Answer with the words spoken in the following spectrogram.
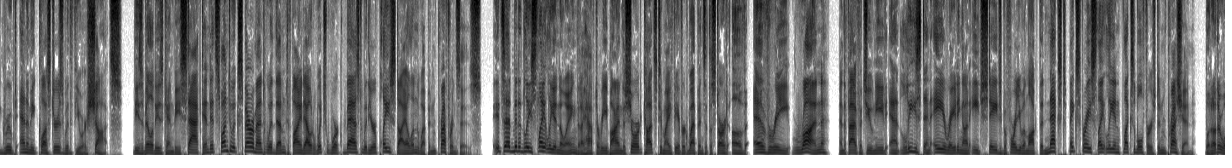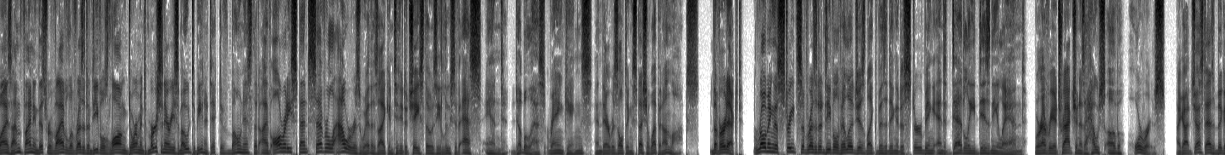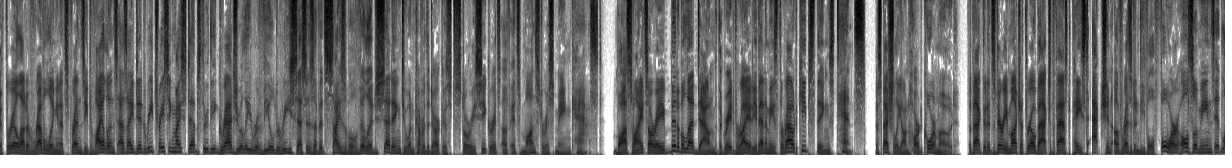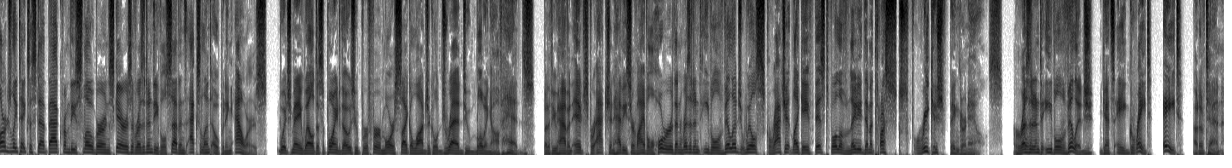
grouped enemy clusters with fewer shots. These abilities can be stacked, and it's fun to experiment with them to find out which work best with your playstyle and weapon preferences. It's admittedly slightly annoying that I have to rebind the shortcuts to my favorite weapons at the start of every run, and the fact that you need at least an A rating on each stage before you unlock the next makes for a slightly inflexible first impression. But otherwise, I'm finding this revival of Resident Evil's long dormant Mercenaries mode to be an addictive bonus that I've already spent several hours with as I continue to chase those elusive S and double S rankings and their resulting special weapon unlocks. The verdict Roaming the streets of Resident Evil Village is like visiting a disturbing and deadly Disneyland, where every attraction is a house of horrors. I got just as big a thrill out of reveling in its frenzied violence as I did retracing my steps through the gradually revealed recesses of its sizable village setting to uncover the darkest story secrets of its monstrous main cast. Boss fights are a bit of a letdown, but the great variety of enemies throughout keeps things tense, especially on hardcore mode. The fact that it's very much a throwback to the fast paced action of Resident Evil 4 also means it largely takes a step back from the slow burn scares of Resident Evil 7's excellent opening hours, which may well disappoint those who prefer more psychological dread to blowing off heads. But if you have an itch for action heavy survival horror, then Resident Evil Village will scratch it like a fistful of Lady Dimitrescu's freakish fingernails. Resident Evil Village gets a great 8 out of 10.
